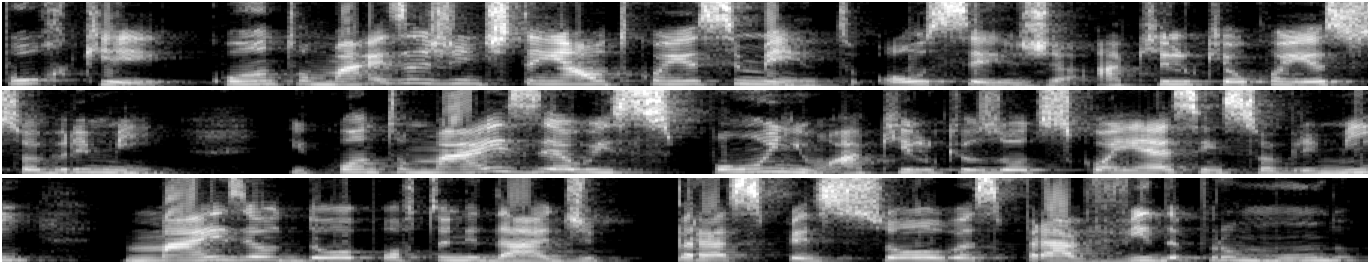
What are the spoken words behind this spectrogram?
porque quanto mais a gente tem autoconhecimento, ou seja, aquilo que eu conheço sobre mim, e quanto mais eu exponho aquilo que os outros conhecem sobre mim, mais eu dou oportunidade para as pessoas, para a vida, para o mundo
